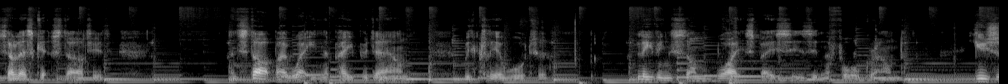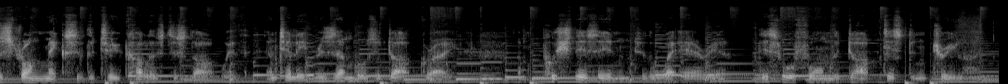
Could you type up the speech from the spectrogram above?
So let's get started and start by wetting the paper down with clear water, leaving some white spaces in the foreground. Use a strong mix of the two colours to start with until it resembles a dark grey and push this in to the wet area. This will form the dark distant tree line.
